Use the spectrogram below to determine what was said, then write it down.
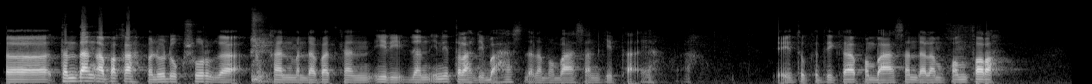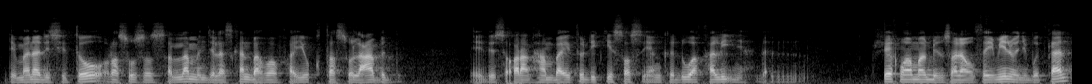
Uh, tentang apakah penduduk surga akan mendapatkan iri dan ini telah dibahas dalam pembahasan kita ya yaitu ketika pembahasan dalam kontorah di mana di situ Rasulullah SAW menjelaskan bahwa fayuqtasul abd yaitu seorang hamba itu dikisos yang kedua kalinya dan Syekh Muhammad bin Shalih Utsaimin menyebutkan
